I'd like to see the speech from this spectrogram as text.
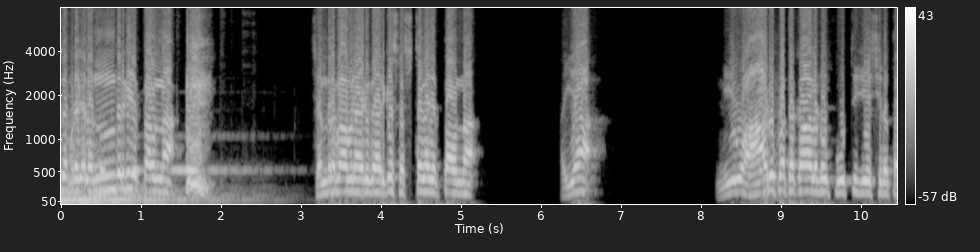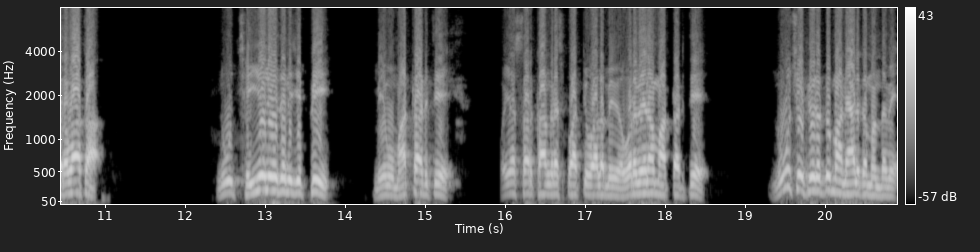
రాష్ట్ర ప్రజలందరికీ చెప్తా ఉన్నా. చంద్రబాబు నాయుడు గారికి స్పష్టంగా చెప్తా ఉన్నా. అయ్యా నీవు ఆరు పథకాలను పూర్తి చేసిన తర్వాత నువ్వు చెయ్యలేదని చెప్పి మేము మాట్లాడితే వైఎస్ఆర్ కాంగ్రెస్ పార్టీ వాళ్ళ మేము ఎవరైనా మాట్లాడితే నువ్వు చెప్పినట్టు మా నేలక మందమే.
